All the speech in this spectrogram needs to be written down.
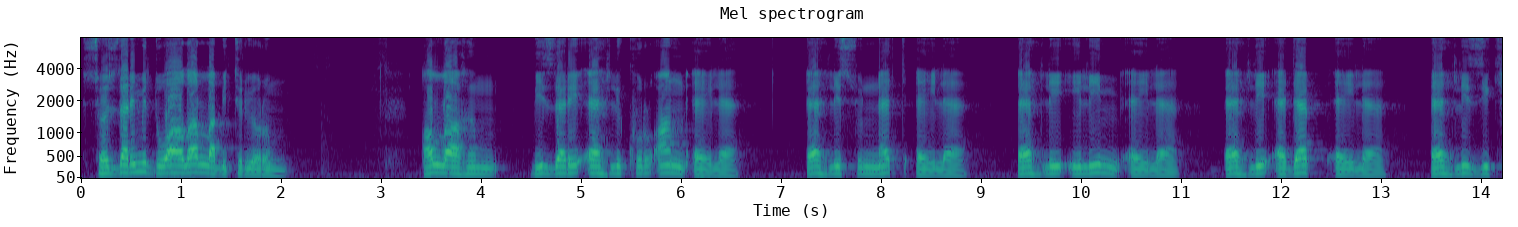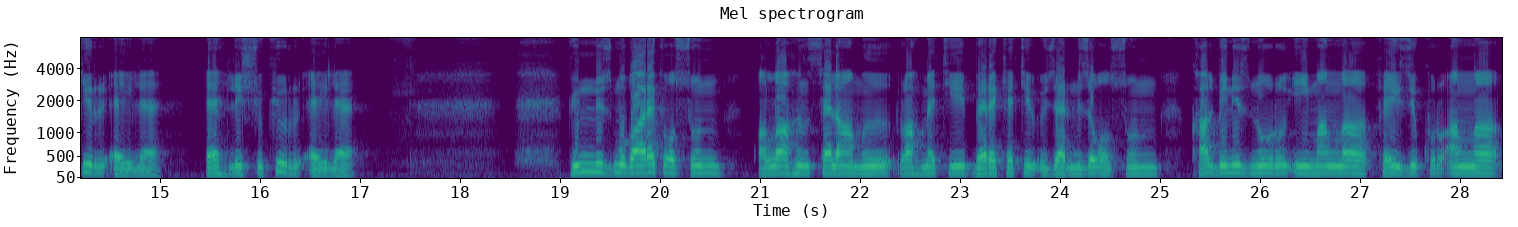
Sözlerimi dualarla bitiriyorum. Allah'ım bizleri ehli Kur'an eyle, ehli sünnet eyle, ehli ilim eyle, ehli edep eyle, ehli zikir eyle, ehli şükür eyle. Gününüz mübarek olsun. Allah'ın selamı, rahmeti, bereketi üzerinize olsun. Kalbiniz nuru imanla, feyzi Kur'an'la,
